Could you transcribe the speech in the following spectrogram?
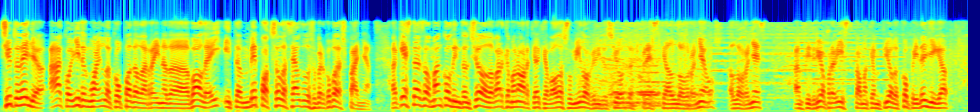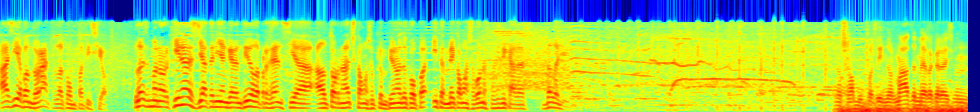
Ciutadella ha acollit enguany la Copa de la Reina de Vòlei i també pot ser la seu de la Supercopa d'Espanya. Aquesta és el manco d'intenció de la Barca Menorca, que vol assumir l'organització després que el Logronyós, el Logronyès, anfitrió previst com a campió de Copa i de Lliga, hagi abandonat la competició. Les menorquines ja tenien garantida la presència al torneig com a subcampionat de Copa i també com a segones classificades de la Lliga. No com un partit normal, també requereix un,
